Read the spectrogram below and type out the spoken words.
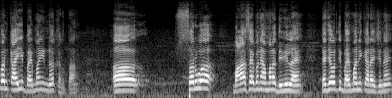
पण काही बैमानी न करता सर्व बाळासाहेबांनी आम्हाला दिलेलं आहे. त्याच्यावरती बैमानी करायची नाही.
